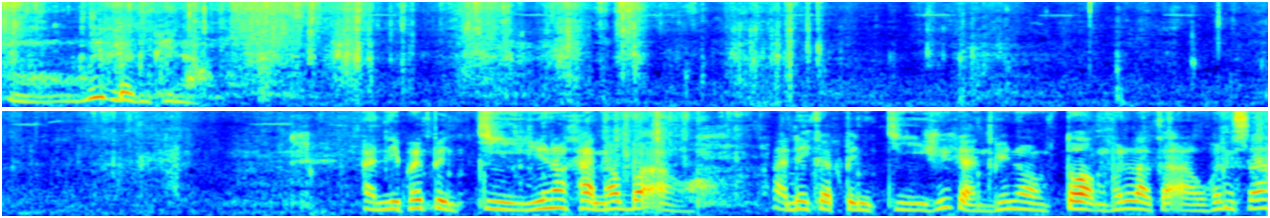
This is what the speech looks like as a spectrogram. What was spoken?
โอ้ยเบิ่งพี่น้องอันนี้เพิ่นเป็นจีอยู่นะคะเนาะบ่เอา อันนี้ก็เป็นจีคือกันพี่น้องตองเพิ่นเราก็เอาเพิ่นซะ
